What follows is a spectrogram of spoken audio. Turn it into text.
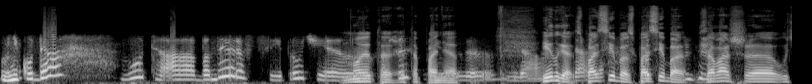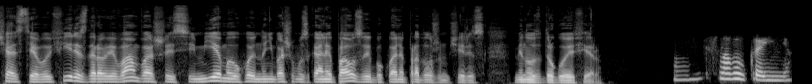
в никуда. Вот, а бандеровцы и прочие... Ну, это, это понятно. Э, да, Инга, да, спасибо, да. спасибо за ваше э, участие в эфире. Здоровья вам, вашей семье. Мы уходим на небольшую музыкальную паузу и буквально продолжим через минуту-другой эфир. Слава Украине!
